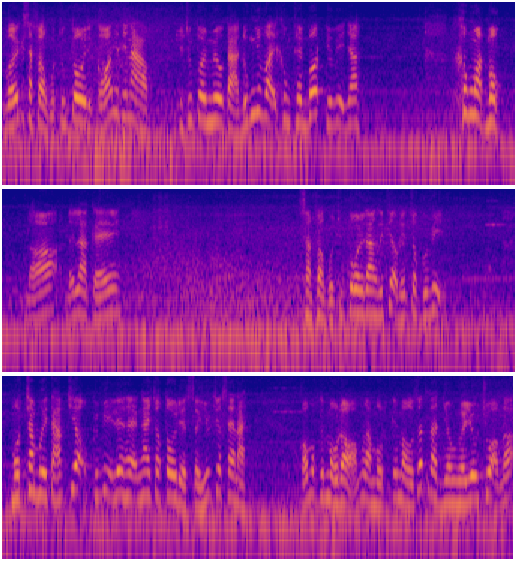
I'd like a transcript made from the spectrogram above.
Với cái sản phẩm của chúng tôi thì có như thế nào Thì chúng tôi miêu tả đúng như vậy, Không thêm bớt quý vị nhá. Không mọt mục. Đó, Đấy là cái Sản phẩm của chúng tôi đang giới thiệu đến cho quý vị. 118 triệu, quý vị liên hệ ngay cho tôi để sở hữu chiếc xe này. Có một cái màu đỏ cũng là một cái màu rất là nhiều người yêu chuộng đó.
